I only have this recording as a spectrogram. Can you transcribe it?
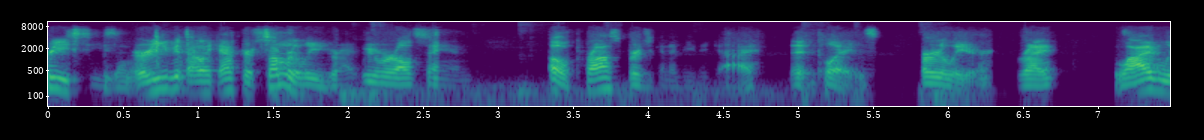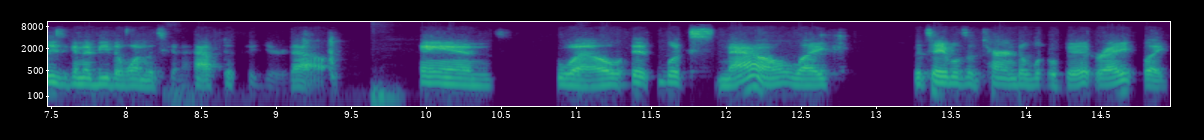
preseason or even like after summer league, right? We were all saying, oh, Prosper's going to be the guy that plays earlier, right? Lively's going to be the one that's going to have to figure it out. And well, it looks now like the tables have turned a little bit, right? Like,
